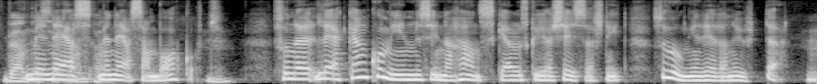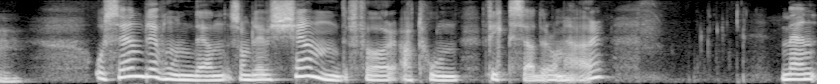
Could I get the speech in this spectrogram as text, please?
med, näs, med näsan bakåt. Så när läkaren kom in med sina handskar och skulle göra kejsarsnitt så var ungen redan ute. Och sen blev hon den som blev känd för att hon fixade de här. Men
